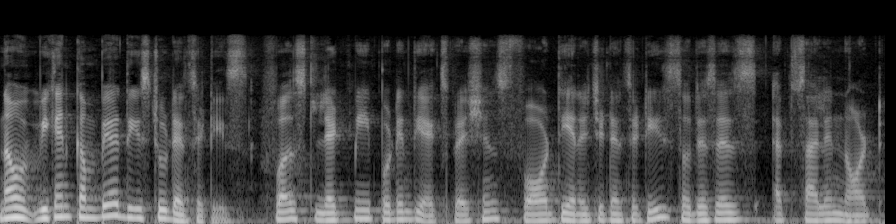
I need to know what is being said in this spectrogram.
Now we can compare these two densities. First, let me put in the expressions for the energy densities. So this is epsilon naught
